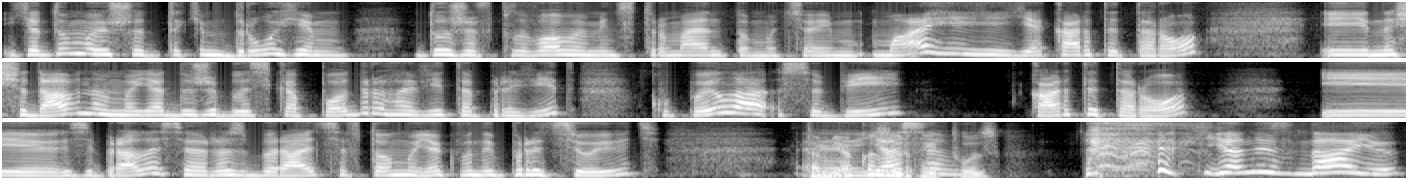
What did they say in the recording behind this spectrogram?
я думаю, що таким другим дуже впливовим інструментом у цієї магії є карти Таро. І нещодавно моя дуже близька подруга Віта Привіт купила собі карти Таро і зібралася розбиратися в тому, як вони працюють. Там Е, є я козирний сам- туз. Я не знаю.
